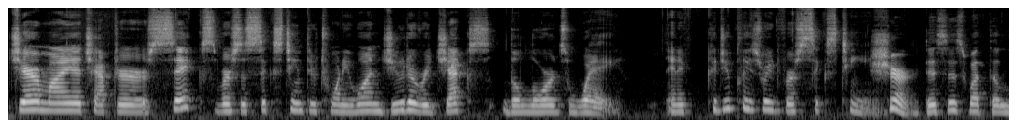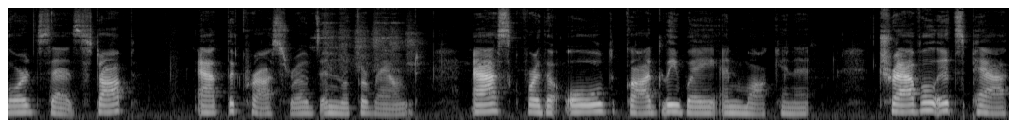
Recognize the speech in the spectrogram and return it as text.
Jeremiah chapter 6, verses 16 through 21 Judah rejects the Lord's way. And if could you please read verse 16? Sure, this is what the Lord says Stop at the crossroads and look around. Ask for the old godly way and walk in it. Travel its path,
